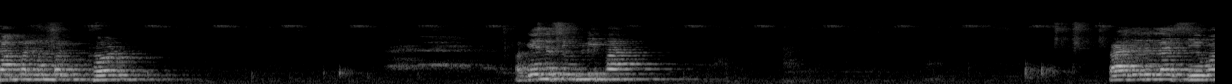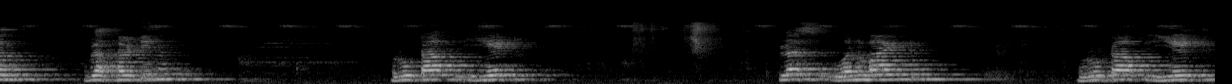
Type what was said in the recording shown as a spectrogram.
example number third again simplify काय दिलेलं seven plus thirteen root of eight plus one by two root of eight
